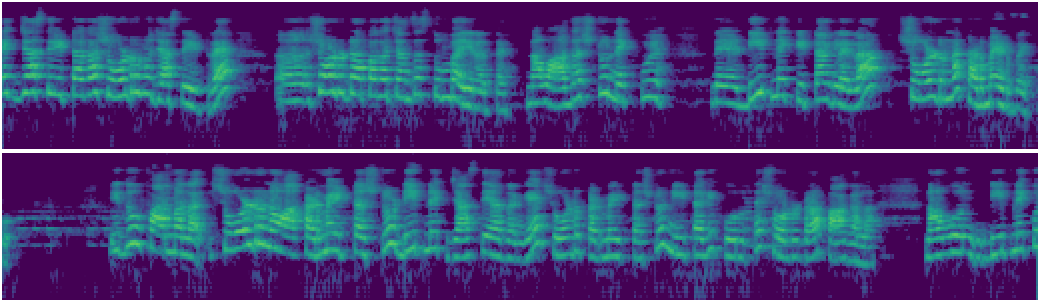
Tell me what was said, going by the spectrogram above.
ನೆಕ್ ಜಾಸ್ತಿ ಇಟ್ಟಾಗ ಶೋಲ್ಡ್ರೂ ಜಾಸ್ತಿ ಇಟ್ಟರೆ ಶೋಲ್ಡರ್ ಡ್ರಾಪ್ ಆಗೋ ಚಾನ್ಸಸ್ ತುಂಬ ಇರುತ್ತೆ. ನಾವು ಆದಷ್ಟು ನೆಕ್ ಡೀಪ್ ನೆಕ್ ಇಟ್ಟಾಗಲೆಲ್ಲ ಶೋಲ್ಡ್ರನ್ನ ಕಡಿಮೆ ಇಡಬೇಕು. ಇದು ಫಾರ್ಮಲ್ಲ ಶೋಲ್ಡ್ರ್ ನಾವು ಕಡಿಮೆ ಇಟ್ಟಷ್ಟು ಡೀಪ್ ನೆಕ್ ಜಾಸ್ತಿ ಆದಂಗೆ ಶೋಲ್ಡ್ರ್ ಕಡಿಮೆ ಇಟ್ಟಷ್ಟು ನೀಟಾಗಿ ಕೂರುತ್ತೆ ಶೋಲ್ಡ್ರ್ ಡ್ರಾಪ್ ಆಗಲ್ಲ. ನಾವು ಡೀಪ್ ನೆಕ್ಕು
